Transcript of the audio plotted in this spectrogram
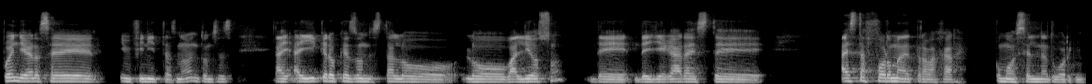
pueden llegar a ser infinitas, ¿no? Entonces ahí, creo que es donde está lo, valioso de, llegar a, este, a esta forma de trabajar como es el networking.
